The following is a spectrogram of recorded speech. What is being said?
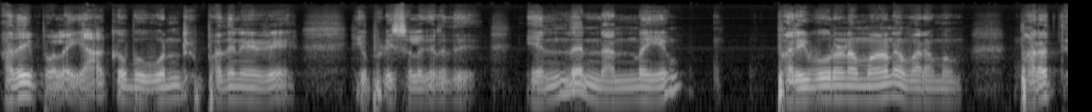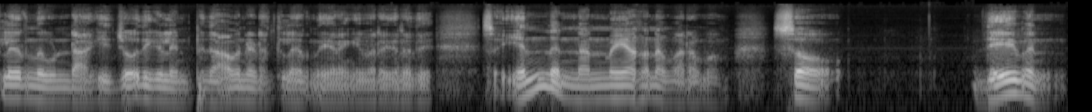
அதே போல் யாக்கோபு ஒன்று பதினேழு இப்படி சொல்லுகிறது. எந்த நன்மையும் பரிபூரணமான வரமும் பரத்திலிருந்து உண்டாகி ஜோதிகளின் பிதாவினிடத்திலிருந்து இறங்கி வருகிறது. ஸோ எந்த நன்மையான வரமும்? ஸோ தேவன்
